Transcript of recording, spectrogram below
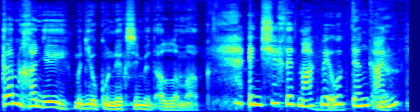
dan gaan jy met jou koneksie met Allah maak. En Sheikh, dit maak my ook dink aan ja.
